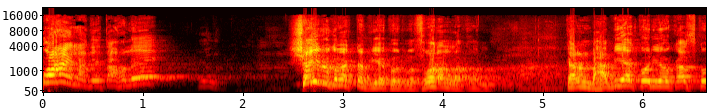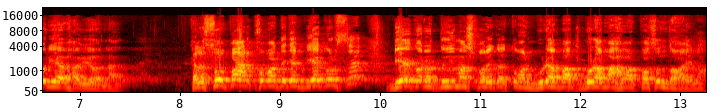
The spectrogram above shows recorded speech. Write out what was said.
করাই লাগে, তাহলে সেই রকম একটা বিয়ে করব সোহান আল্লাহ কারণ ভাবিয়া করিও, কাজ করিয়া ভাবিও না। তাহলে সোফা আর খোপা থেকে বিয়ে করছে, বিয়ে করার দুই মাস পরে তোমার বুড়া বাপ, বুড়া মা আমার পছন্দ হয় না।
